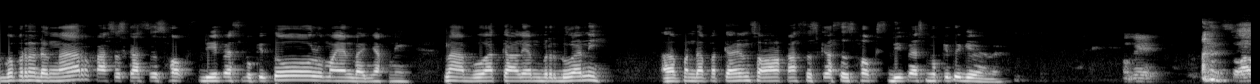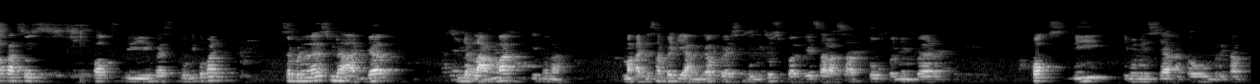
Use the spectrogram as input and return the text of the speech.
gue pernah dengar kasus-kasus hoax di Facebook itu lumayan banyak nih. Nah, buat kalian berdua nih, eh, pendapat kalian soal kasus-kasus hoax di Facebook itu gimana? Oke, soal kasus hoax di Facebook itu kan sebenarnya sudah ada sudah lama gitu nah. Makanya sampai dianggap Facebook itu sebagai salah satu penyebar hoax di Indonesia atau berita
